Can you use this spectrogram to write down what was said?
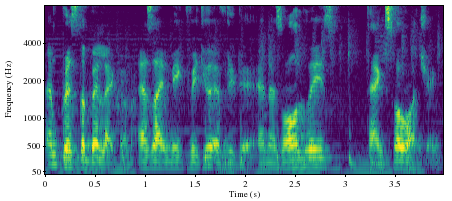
and press the bell icon as i make video every day. And as always thanks for watching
